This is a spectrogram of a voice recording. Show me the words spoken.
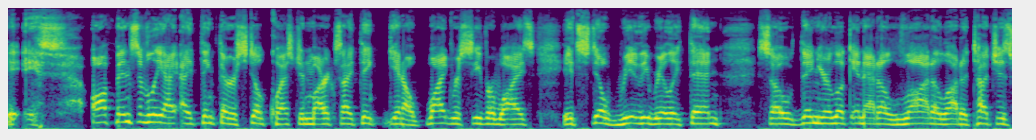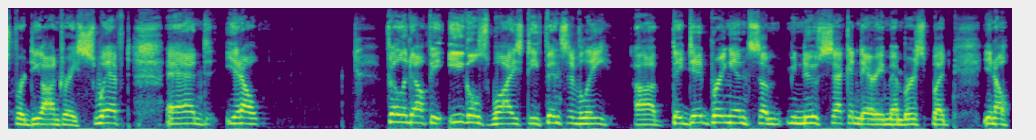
It's, offensively, I, I, think there are still question marks. I think, you know, wide receiver wise, it's still really, really thin. So then you're looking at a lot, a lot of touches for D'Andre Swift. And, you know, Philadelphia Eagles wise, defensively, uh, they did bring in some new secondary members, but you know,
